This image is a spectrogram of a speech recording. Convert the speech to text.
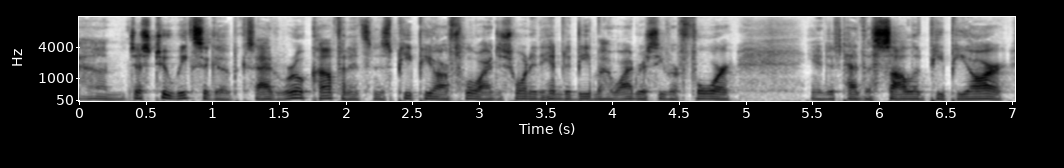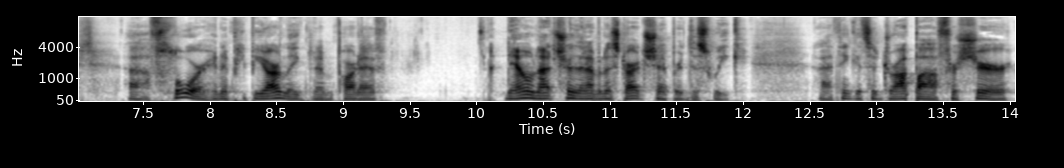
um, just two weeks ago because I had real confidence in his PPR floor. I just wanted him to be my wide receiver four and just had the solid PPR uh, floor in a PPR league that I'm part of. Now I'm not sure that I'm going to start Shepard this week. I think it's a drop off for sure.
